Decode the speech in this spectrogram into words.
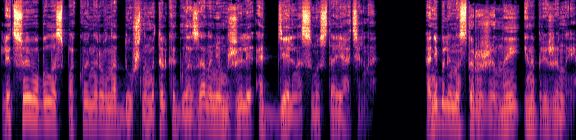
Лицо его было спокойно равнодушным, и только глаза на нем жили отдельно, самостоятельно. Они были насторожены и напряжены.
